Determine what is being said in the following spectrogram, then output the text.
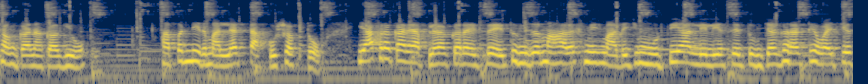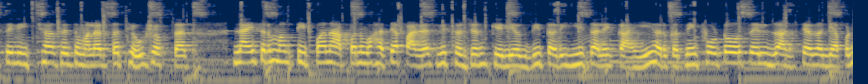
शंका नका घेऊ. आपण निर्माल्यात टाकू शकतो. या प्रकारे आपल्याला करायचं आहे तुम्ही जर महालक्ष्मी मातेची मूर्ती आणलेली असेल तुमच्या घरात ठेवायची असेल इच्छा असेल तुम्हाला तर ठेवू शकतात. नाहीतर मग ती पण आपण वाहत्या पाण्यात विसर्जन केली अगदी तरीही चालेल काही हरकत नाही. फोटो असेल जागच्या जागी आपण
